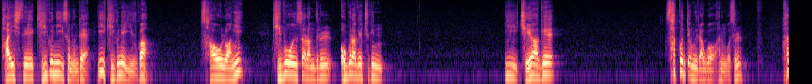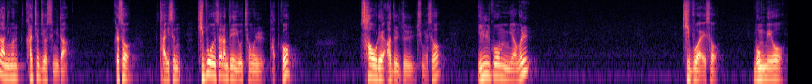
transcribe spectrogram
다윗 시대에 기근이 있었는데 이 기근의 이유가 사울 왕이 기브온 사람들을 억울하게 죽인 이 죄악의 사건 때문이라고 하는 것을 하나님은 가르쳐 주셨습니다. 그래서 다윗은 기브온 사람들의 요청을 받고 사울의 아들들 중에서 일곱 명을 기부하에서 목매어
